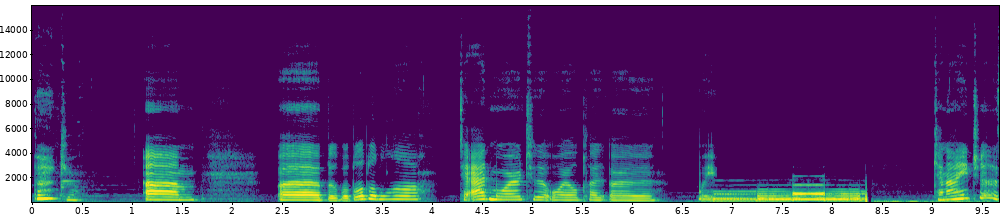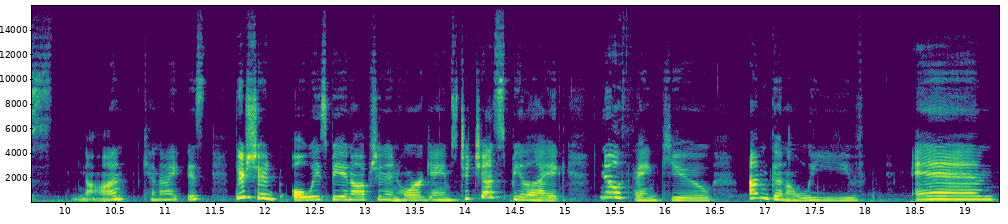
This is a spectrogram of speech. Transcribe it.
Thank you. Um, uh, blah, blah, blah, blah, blah. To add more to the oil, uh, wait. Can I just not? Can I? Is there should always be an option in horror games to just be like, no, thank you. I'm gonna leave. And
